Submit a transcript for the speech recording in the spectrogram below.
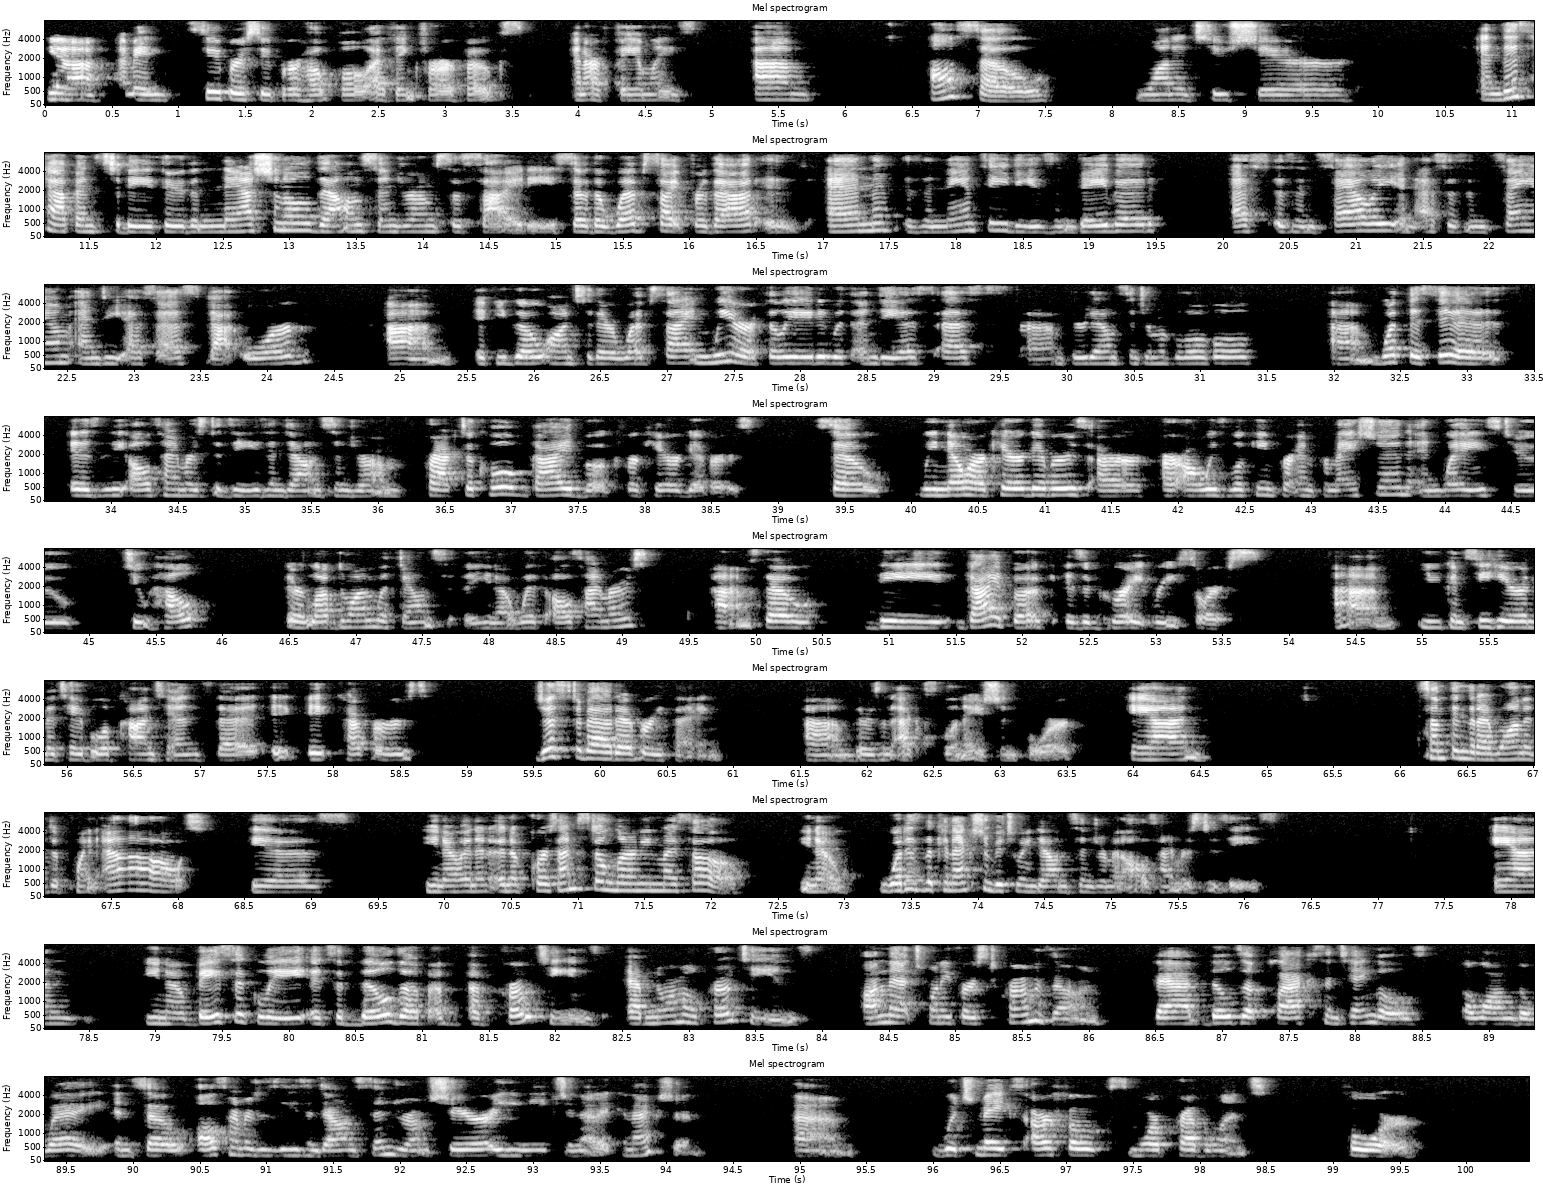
Yeah, I mean, super, super helpful. I think for our folks and our families. Um, also, wanted to share and this happens to be through the National Down Syndrome Society. So the website for that is N is in Nancy, D is in David, S is in Sally, and S is in Sam, ndss.org. Um, if you go onto their website, and we are affiliated with NDSS um, through Down Syndrome of Louisville, um, what this is, is the Alzheimer's disease and Down syndrome practical guidebook for caregivers. So we know our caregivers are, are always looking for information and ways to, to help their loved one with Down, you know, with Alzheimer's. Um, so the guidebook is a great resource. Um, you can see here in the table of contents that it, it covers just about everything. Um, there's an explanation for. And something that I wanted to point out is you know, and, and of course, I'm still learning myself, you know, what is the connection between Down syndrome and Alzheimer's disease? And, you know, basically it's a buildup of, of proteins, abnormal proteins on that 21st chromosome that builds up plaques and tangles along the way. And so Alzheimer's disease and Down syndrome share a unique genetic connection, um, which makes our folks more prevalent for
